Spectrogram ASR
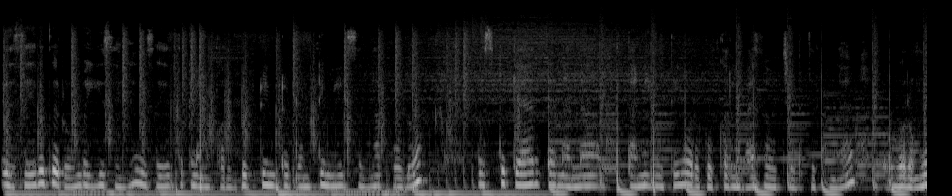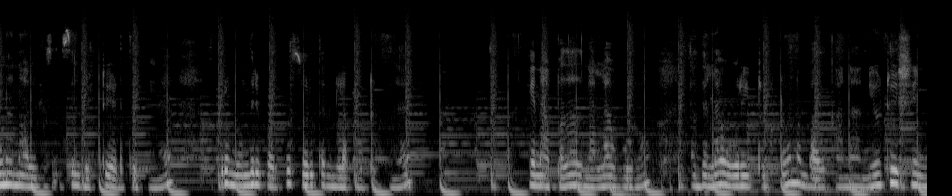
இது செய்கிறது ரொம்ப ஈஸிங்க. இது செய்கிறதுக்கு நமக்கு ஒரு ஃபிஃப்டீன் டு டுவெண்ட்டி மினிட்ஸ் இருந்தால் போதும். ஃபஸ்ட்டு கேரட்டை நல்லா தண்ணி ஊற்றி ஒரு குக்கரில் வேக வச்சு எடுத்துக்கோங்க. ஒரு மூணு நாலு விசில் விட்டு எடுத்துக்கோங்க. அப்புறம் முந்திரி பருப்பு சுடு தண்ணியில் போட்டுக்கோங்க. ஏன்னா அப்போ தான் அது நல்லா ஊறும். அதெல்லாம் ஊறிட்டுருக்கட்டும் நம்ம அதுக்கான நியூட்ரிஷன்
